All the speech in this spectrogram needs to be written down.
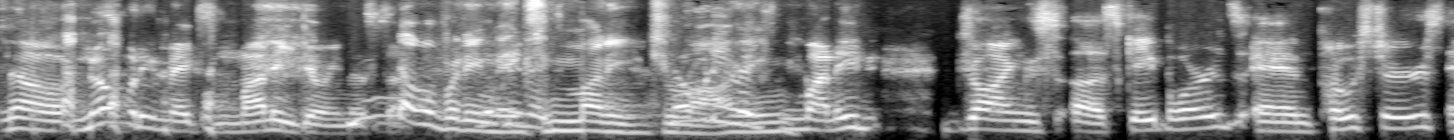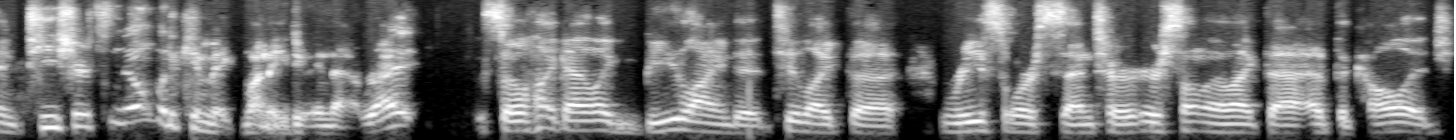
no, nobody makes money doing this stuff. Nobody, Nobody makes, makes- money Nobody makes drawing. money drawing uh, skateboards and posters and T-shirts. Nobody can make money doing that, right? So like I like beelined it to like the resource center or something like that at the college,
